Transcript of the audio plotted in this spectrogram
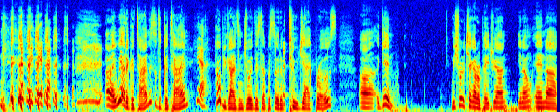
All right, we had a good time. This was a good time. Yeah. I hope you guys enjoyed this episode of Two Jack Bros. Uh, again, be sure to check out our Patreon. You know, and uh,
